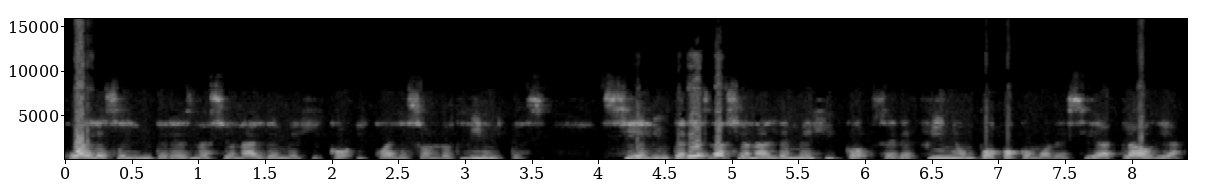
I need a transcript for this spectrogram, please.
¿Cuál es el interés nacional de México y cuáles son los límites? Si el interés nacional de México se define un poco, como decía Claudia,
